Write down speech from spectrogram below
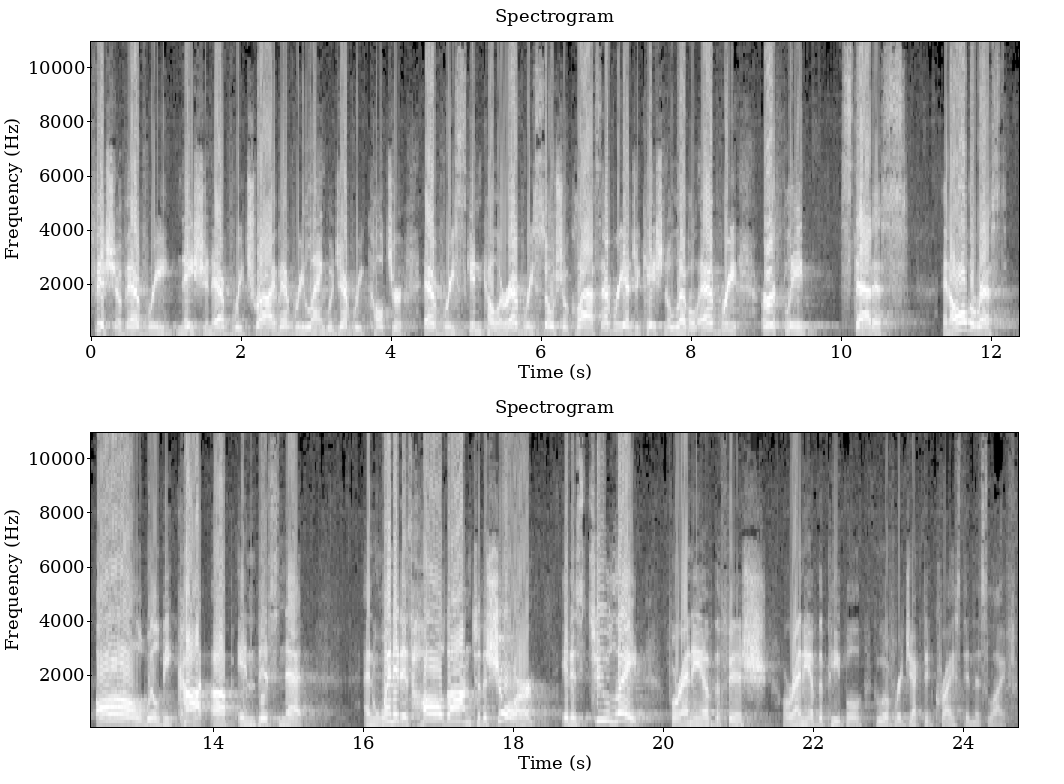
fish of every nation, every tribe, every language, every culture, every skin color, every social class, every educational level, every earthly status, and all the rest, all will be caught up in this net. And when it is hauled on to the shore, it is too late for any of the fish or any of the people who have rejected Christ in this life.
